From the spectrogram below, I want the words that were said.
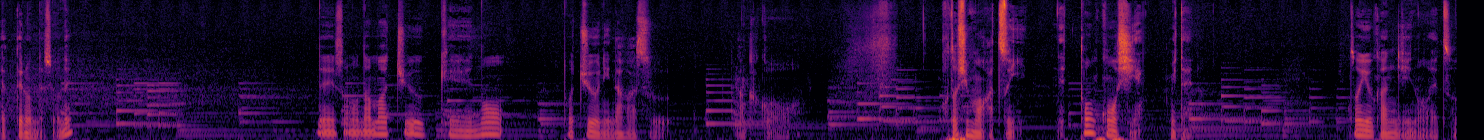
やってるんですよね。でその生中継の途中に流すなんかこう今年も暑い熱湯甲子園みたいなそういう感じのやつを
